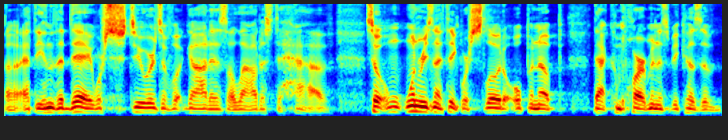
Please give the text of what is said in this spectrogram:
uh, at the end of the day, we're stewards of what God has allowed us to have. So, one reason I think we're slow to open up that compartment is because of,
